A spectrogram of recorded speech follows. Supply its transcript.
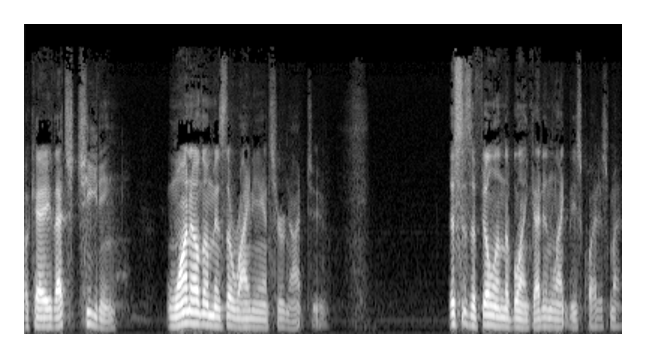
Okay, that's cheating. One of them is the right answer, not two. This is a fill in the blank. I didn't like these quite as much.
